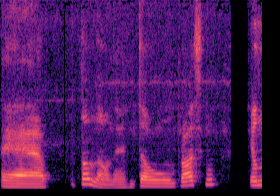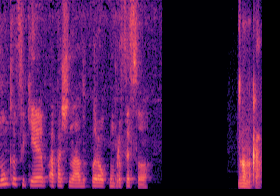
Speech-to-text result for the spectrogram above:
É, então não, né? Então, próximo. Eu nunca fiquei apaixonado por algum professor. Nunca.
